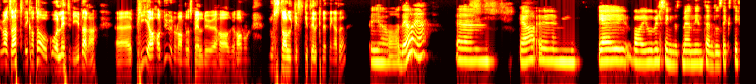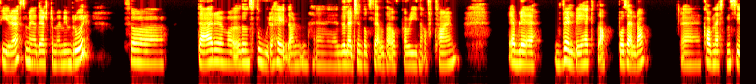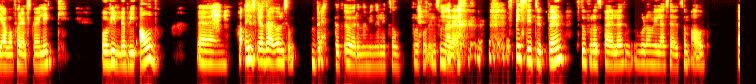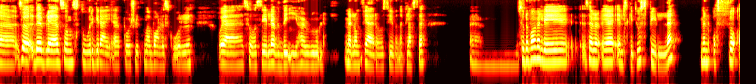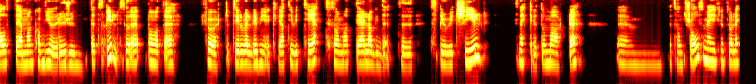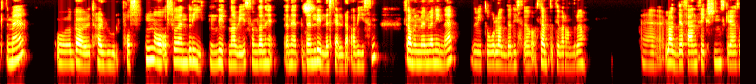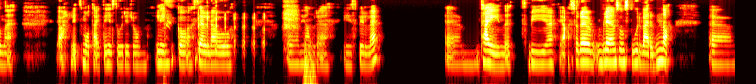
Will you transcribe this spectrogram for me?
Uansett, vi kan ta og gå litt videre. Uh, Pia, har du noen andre spill du har, har noen nostalgiske tilknytninger til? Ja, det har jeg. Um, ja, um, jeg var jo velsignet med en Nintendo 64 som jeg delte med min bror. Så der var jo den store høyderen eh, The Legend of Zelda of Garena of Time. Jeg ble veldig hekta på Zelda. Eh, kan nesten si jeg var forelska i Link og ville bli alv. Eh, jeg husker jeg drev og liksom brettet ørene mine litt sånn for å få litt sånn derre spisse i tuppen. Sto for å speile hvordan vil jeg se ut som alv. Eh, så det ble en sånn stor greie på slutten av barneskolen og jeg så å si levde i Hyrule mellom fjerde og syvende klasse. Um, så det var veldig jeg elsket jo spillet, men også alt det man kan gjøre rundt et spill. Så det på en måte førte til veldig mye kreativitet, som at jeg lagde et uh, spirit shield, snekret og malte. Um, et sånt skjold som jeg gikk rundt og lekte med og ga ut Hyrule-posten og også en liten, liten avis som den, den heter Den lille Selda-avisen, sammen med en venninne. Vi to lagde disse og sendte til hverandre. Eh, lagde fanfiction, skrev sånne ja, litt småteite historier om Link og Selda og eh, de andre i spillet. Eh, tegnet byet. Ja, så det ble en sånn stor verden, da. Eh,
